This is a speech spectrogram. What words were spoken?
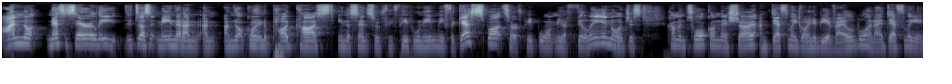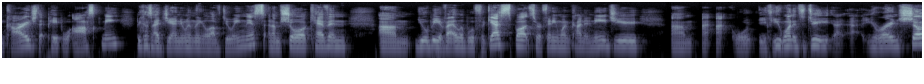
I'm not necessarily. It doesn't mean that I'm, I'm I'm not going to podcast in the sense of if people need me for guest spots or if people want me to fill in or just come and talk on their show. I'm definitely going to be available, and I definitely encourage that people ask me because I genuinely love doing this. And I'm sure Kevin, um, you'll be available for guest spots, or if anyone kind of needs you, um, I, I, or if you wanted to do uh, uh, your own show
